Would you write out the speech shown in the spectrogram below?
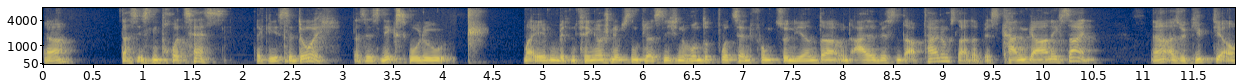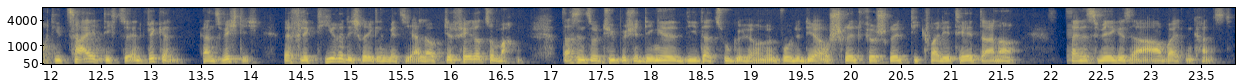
Ja, das ist ein Prozess. Da gehst du durch. Das ist nichts, wo du mal eben mit den Fingerschnipsen plötzlich ein 100% funktionierender und allwissender Abteilungsleiter bist. Kann gar nicht sein. Ja, also gib dir auch die Zeit, dich zu entwickeln. Ganz wichtig. Reflektiere dich regelmäßig, erlaub dir Fehler zu machen. Das sind so typische Dinge, die dazugehören und wo du dir auch Schritt für Schritt die Qualität deiner, deines Weges erarbeiten kannst.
